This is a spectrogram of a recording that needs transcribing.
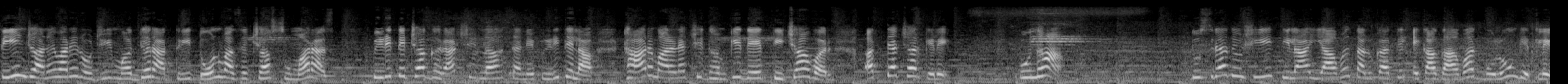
तीन जानेवारी रोजी मध्यरात्री दोन वाजेच्या सुमारास पीडितेच्या घरात शिरला. त्याने पीडितेला ठार मारण्याची धमकी देत तिच्यावर अत्याचार केले. पुन्हा दुसऱ्या दिवशी तिला यावल तालुक्यातील एका गावात बोलवून घेतले.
